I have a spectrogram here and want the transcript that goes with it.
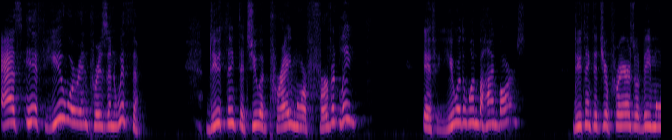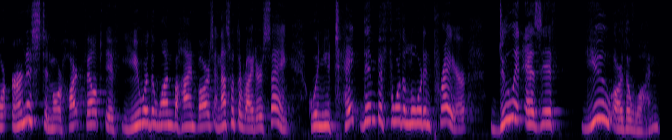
as if you were in prison with them. Do you think that you would pray more fervently if you were the one behind bars? Do you think that your prayers would be more earnest and more heartfelt if you were the one behind bars? And that's what the writer is saying. When you take them before the Lord in prayer, do it as if you are the one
